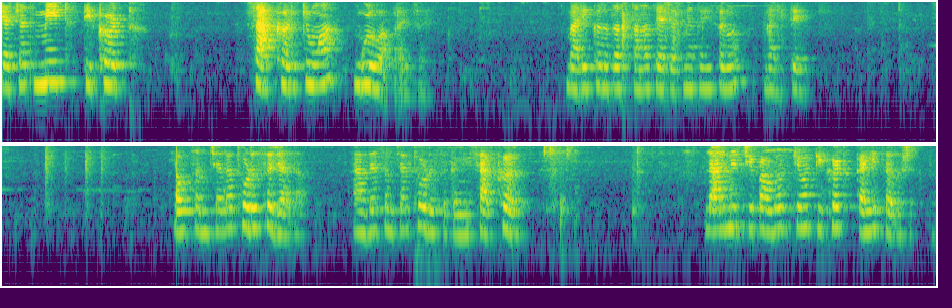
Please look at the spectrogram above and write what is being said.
याच्यात मीठ तिखट साखर किंवा गूळ वापरायचं आहे. बारीक करत असतानाच याच्यात मी आता हे सगळं घालते. ह्या चमच्याला थोडंसं जादा. अर्ध्या चमच्याला थोडंसं कमी. साखर. लाल मिरची पावडर किंवा तिखट काही चालू शकतं.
